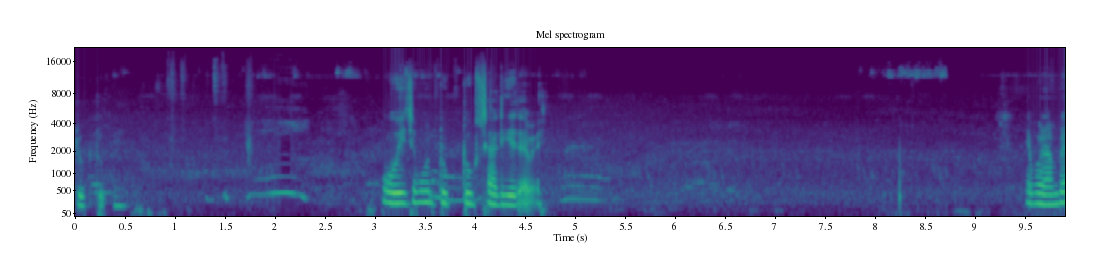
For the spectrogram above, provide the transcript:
টুকটুকে। ওই যেমন টুকটুক চালিয়ে যাবে। এবার আমরা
